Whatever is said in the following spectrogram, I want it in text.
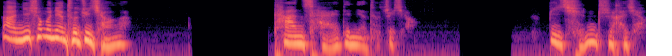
啊，你什么念头最强啊？贪财的念头最强，比情执还强。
